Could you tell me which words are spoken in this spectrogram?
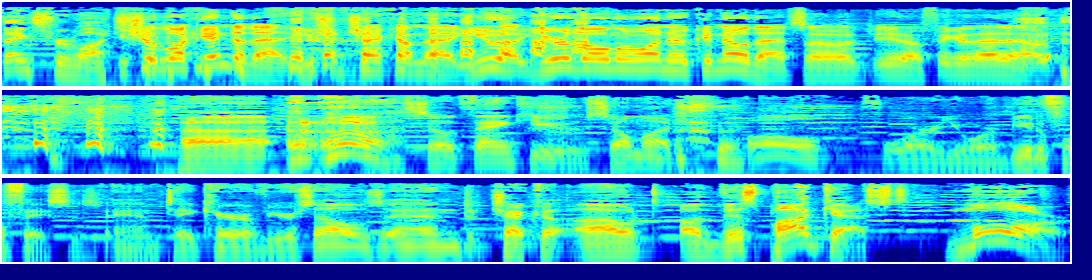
Thanks for watching. You should look into that. You should check on that. You uh, you're the only one who can know that. So you know, figure that out. Uh, so thank you so much all for your beautiful faces and take care of yourselves and check out uh, this podcast more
